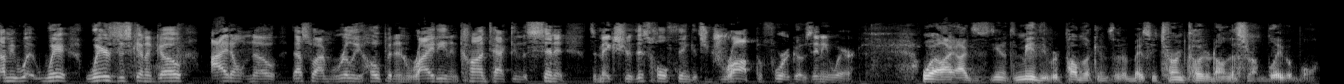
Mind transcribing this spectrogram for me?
I mean, where where's this going to go? I don't know. That's why I'm really hoping and writing and contacting the Senate to make sure this whole thing gets dropped before it goes anywhere. Well, I, I just, you know, to me, the Republicans that have basically turncoated on this are unbelievable.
